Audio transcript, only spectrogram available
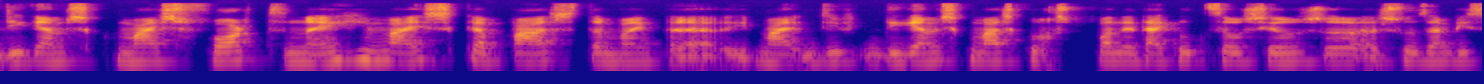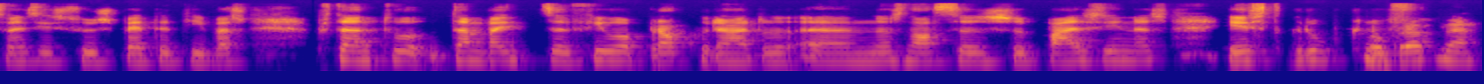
digamos que mais forte né? e mais capaz também para, e mais, digamos que mais correspondente àquilo que são os seus, uh, as suas ambições e as suas expectativas. Portanto, também desafio a procurar uh, nas nossas páginas este grupo que Vou procurar.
